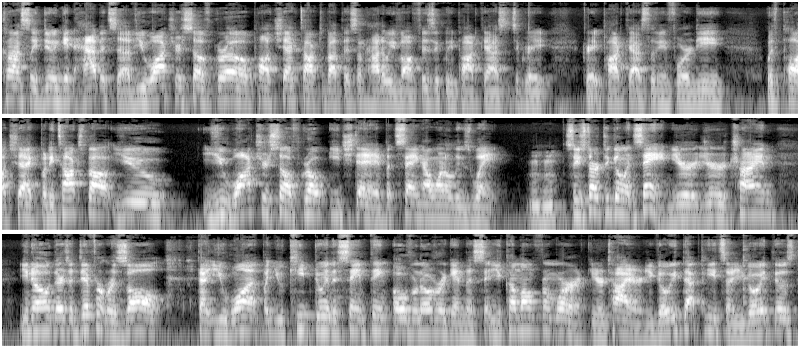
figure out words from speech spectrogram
constantly do and get in habits of. You watch yourself grow. Paul Chek talked about this on How to Evolve Physically podcast. It's a great great podcast, Living 4D with Paul Chek. But he talks about you you watch yourself grow each day, but saying I want to lose weight. Mm-hmm. So you start to go insane. You're you're trying, you know, there's a different result that you want, but you keep doing the same thing over and over again. The same, you come home from work, you're tired, you go eat that pizza, you go eat those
